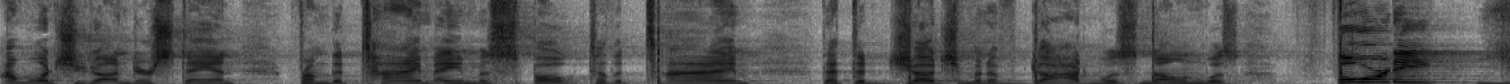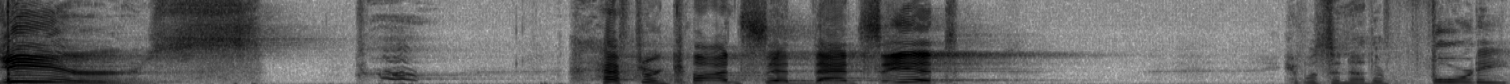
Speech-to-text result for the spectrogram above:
I want you to understand from the time Amos spoke to the time that the judgment of God was known was 40 years. After God said, that's it, it was another 40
